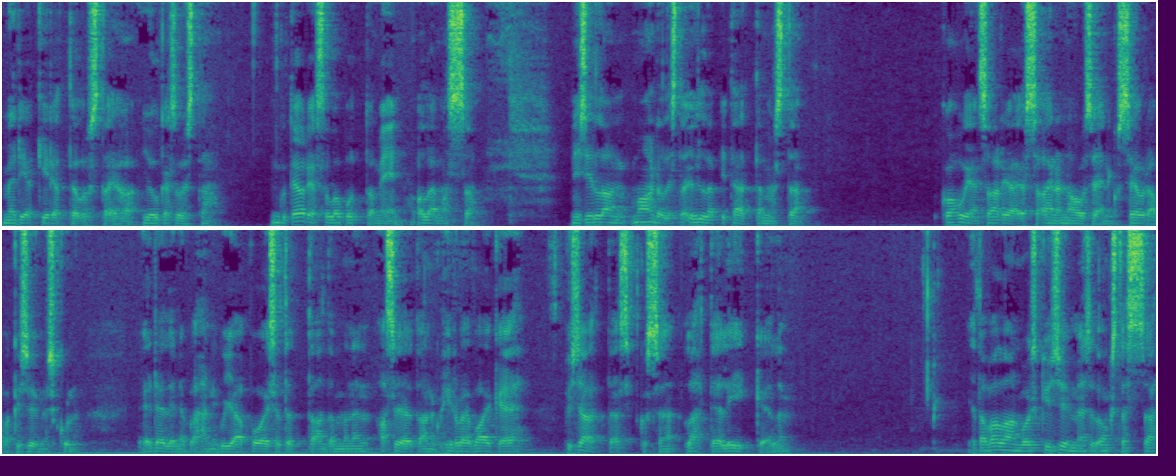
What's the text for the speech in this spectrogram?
mediakirjoittelusta ja julkaisuista niin kuin teoriassa loputtomiin olemassa, niin sillä on mahdollista ylläpitää tämmöistä kohujen sarjaa, jossa aina nousee niin kuin seuraava kysymys, kun edellinen vähän niin kuin jää pois. Että tämä on tämmöinen asia, jota on niin kuin hirveän vaikea pysäyttää, sit, kun se lähtee liikkeelle. Ja tavallaan voisi kysyä myös, että onko tässä,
